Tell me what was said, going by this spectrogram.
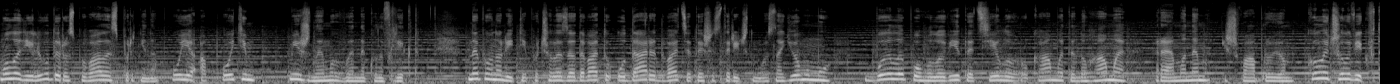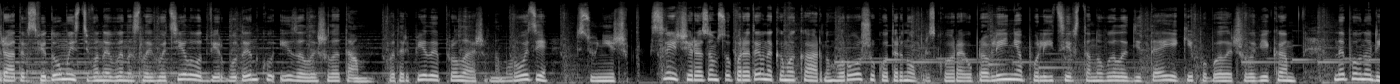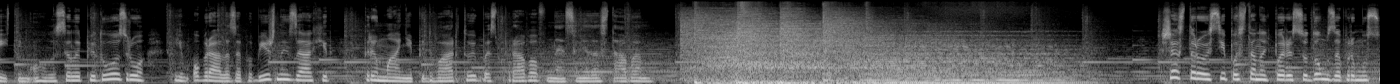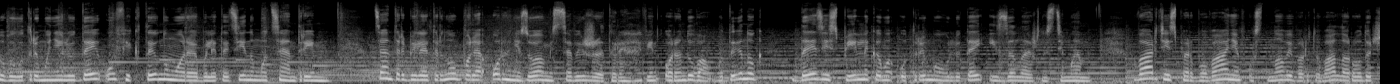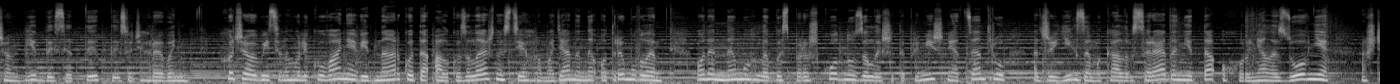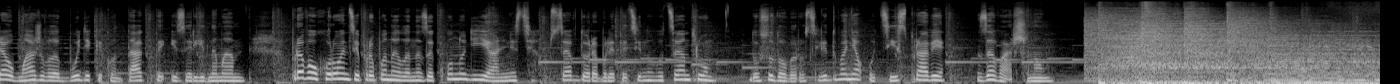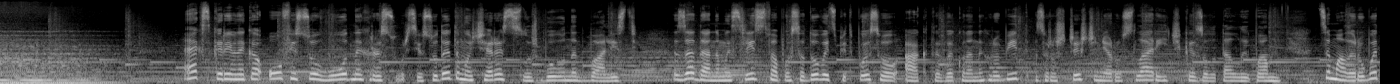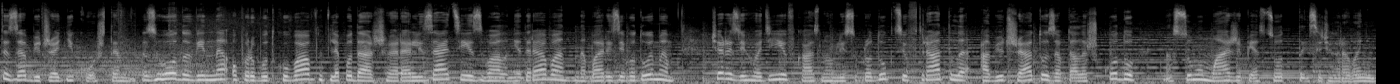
Молоді люди розпивали спиртні напої, а потім між ними виник конфлікт. Неповнолітні почали завдавати удари 26-річному знайомому, били по голові та тілу руками та ногами, ременем і шваброю. Коли чоловік втратив свідомість, вони винесли його тіло у двір будинку і залишили там. Потерпілий пролежав на морозі всю ніч. Слідчі разом з оперативниками карного розшуку Тернопільського райуправління поліції встановили дітей, які побили чоловіка. Неповнолітнім оголосили підозру. Їм обрали запобіжний захід, тримання під вартою без права внесення застави. Шестеро осіб постануть перед судом за примусове утримання людей у фіктивному реабілітаційному центрі. Центр біля Тернополя організував місцевий житель. Він орендував будинок, де зі спільниками утримував людей із залежностями. Вартість перебування в установі вартувала родичам від 10 тисяч гривень. Хоча обіцяного лікування від нарко та алкозалежності громадяни не отримували. Вони не могли безперешкодно залишити приміщення центру, адже їх замикали всередині та охороняли зовні, а ще обмежували будь-які контакти із рідними. Правоохоронці припинили незаконну діяльність псевдореабілітаційного центру. Досудове розслідування у цій справі завершено. Екс-керівника офісу водних ресурсів судитимуть через службову недбалість. За даними слідства, посадовець підписував акти виконаних робіт з розчищення русла річки Золота Липа. Це мали робити за бюджетні кошти. Згодом він не оприбуткував для подальшої реалізації звалені дерева на березі водойми. Через його дії вказану лісопродукцію втратили, а бюджету завдали шкоду на суму майже 500 тисяч гривень.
